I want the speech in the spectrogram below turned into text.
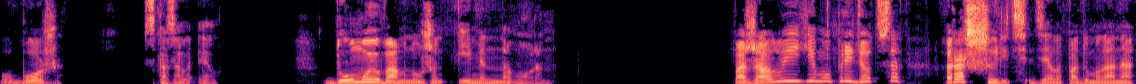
«О, Боже!» — сказала Эл. «Думаю, вам нужен именно ворон». «Пожалуй, ему придется расширить дело», — подумала она,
